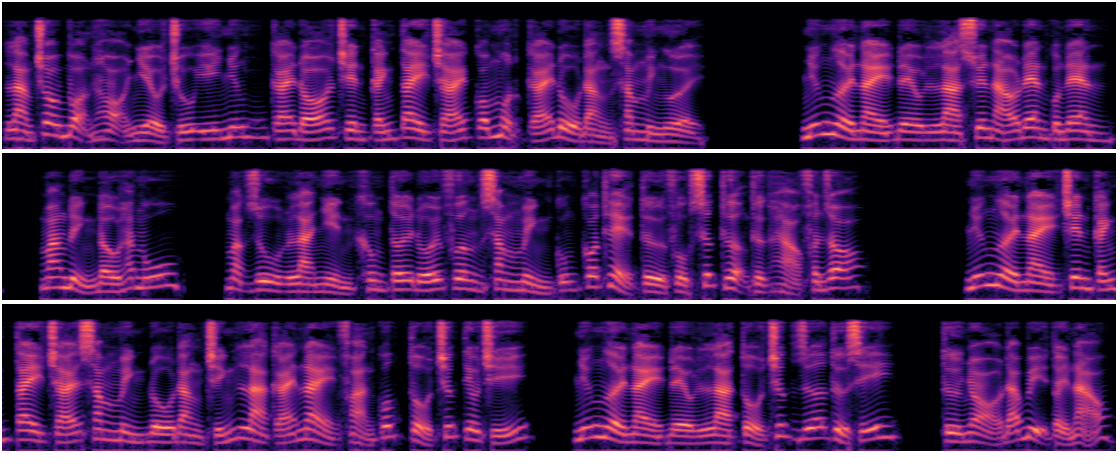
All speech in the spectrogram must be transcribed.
làm cho bọn họ nhiều chú ý những cái đó trên cánh tay trái có một cái đồ đằng xăm mình người. Những người này đều là xuyên áo đen quần đen, mang đỉnh đầu hát mũ, mặc dù là nhìn không tới đối phương xăm mình cũng có thể từ phục sức thượng thực hảo phân rõ. Những người này trên cánh tay trái xăm mình đồ đằng chính là cái này phản quốc tổ chức tiêu chí, những người này đều là tổ chức giữa tử sĩ, từ nhỏ đã bị tẩy não,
